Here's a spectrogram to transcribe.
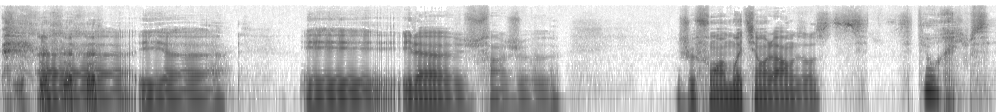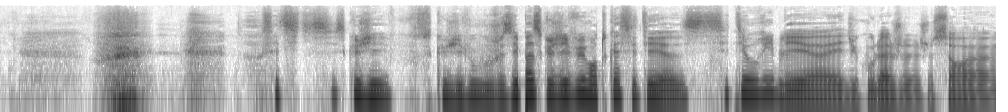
Euh, et, euh, et, et là, je- enfin, je, je fonds à moitié en larmes en disant C'était horrible. c'est- ce que j'ai ce que j'ai vu je sais pas ce que j'ai vu mais en tout cas c'était euh, c'était horrible et, euh, et du coup là je, je sors euh,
